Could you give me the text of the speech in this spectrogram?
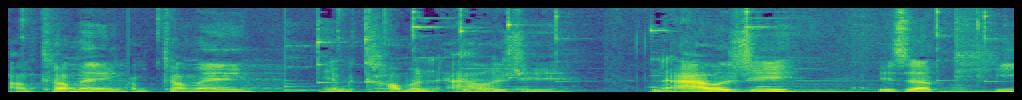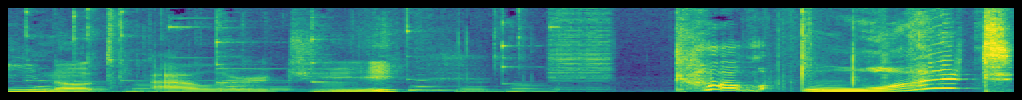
I'm coming. I'm coming. Name a common allergy. An allergy is a peanut allergy. Come, what?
